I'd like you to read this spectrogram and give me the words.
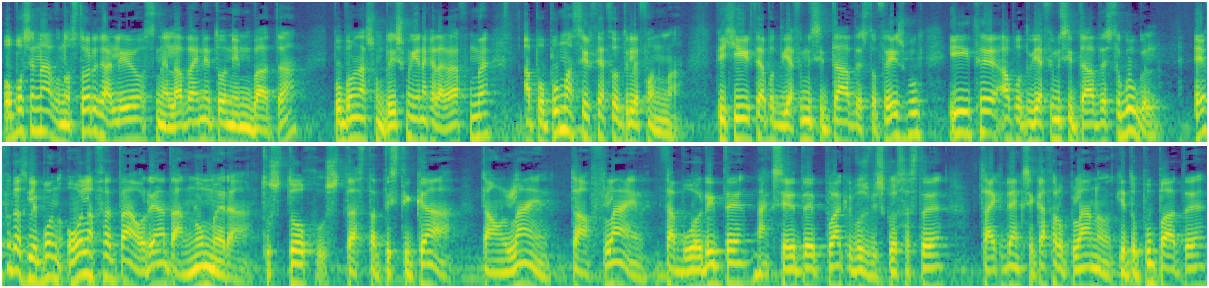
όπως ένα γνωστό εργαλείο στην Ελλάδα είναι το Nimbata, που μπορούμε να χρησιμοποιήσουμε για να καταγράφουμε από πού μας ήρθε αυτό το τηλεφώνημα. Π.χ. ήρθε από τη διαφήμιση τάδες στο Facebook ή ήρθε από τη διαφήμιση τάδες στο Google. Έχοντας λοιπόν όλα αυτά τα ωραία τα νούμερα, τους στόχους, τα στατιστικά, τα online, τα offline, θα μπορείτε να ξέρετε πού ακριβώς βρισκόσαστε, θα έχετε ένα ξεκάθαρο πλάνο για το πού πάτε,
